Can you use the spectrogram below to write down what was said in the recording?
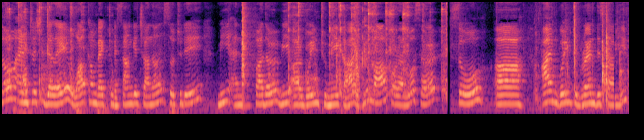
Hello, I'm Tashi Delek. Welcome back to my Sangye channel. So today, me and my father, we are going to make a gyuma for a Losar. So uh, I'm going to grind this uh, beef.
